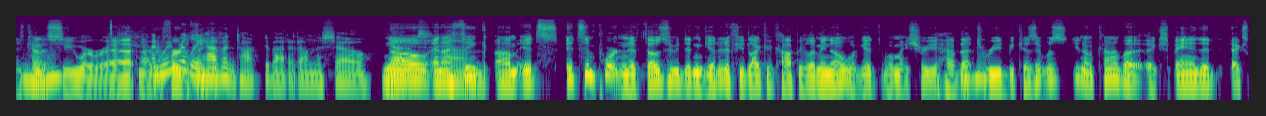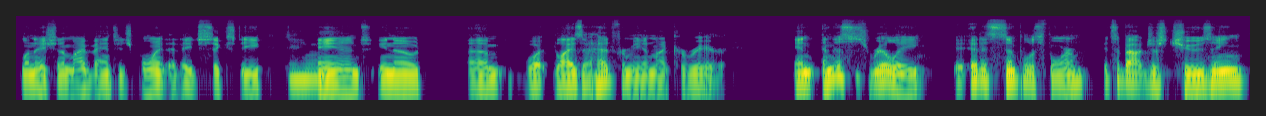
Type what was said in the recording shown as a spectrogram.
and kind of see where we're at. And I and we to really things that- haven't talked about it on the show. no, yet. and I Um, think um, it's it's important. If those who didn't get it, if you'd like a copy, let me know. We'll get we'll make sure you have that to Mhm. read because it was you know kind of a expanded explanation of my vantage point at age sixty mhm. and you know um, what lies ahead for me in my career. And and this is really at its simplest form. It's about just choosing,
